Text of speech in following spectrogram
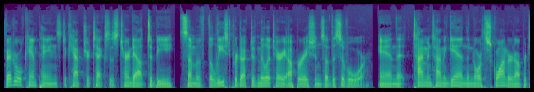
federal campaigns to capture Texas turned out to be some of the least productive military operations of the Civil War, and that time and time again the North squandered opportunities.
